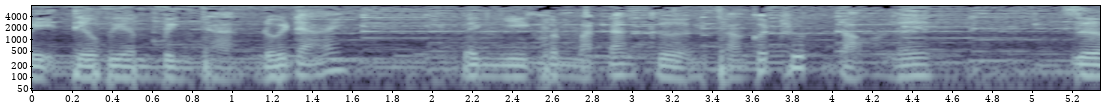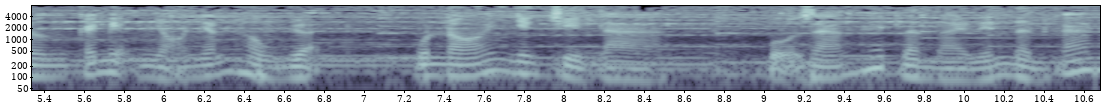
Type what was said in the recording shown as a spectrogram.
Bị tiêu viêm bình thản đối đãi Linh Nhi khuôn mặt đang cười thoáng có chút đỏ lên. Dương cái miệng nhỏ nhắn hồng nhuận, Muốn nói nhưng chỉ là bộ dáng hết lần này đến lần khác.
